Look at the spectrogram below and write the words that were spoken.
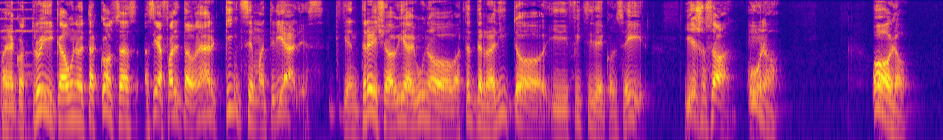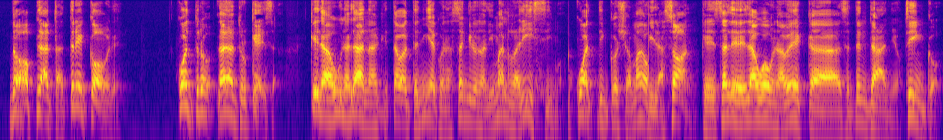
Para construir cada una de estas cosas hacía falta donar 15 materiales, que entre ellos había algunos bastante raritos y difíciles de conseguir. Y ellos son 1. Oro 2. Plata 3. Cobre 4. Lana turquesa, que era una lana que estaba teñida con la sangre de un animal rarísimo, acuático llamado quilazón, que sale del agua una vez cada 70 años. 5.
